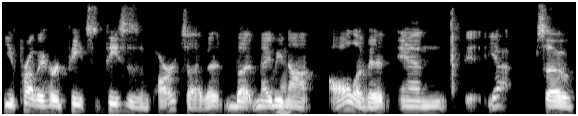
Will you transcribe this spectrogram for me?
you've probably heard pieces pieces and parts of it, but maybe yeah. not all of it. And yeah, so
